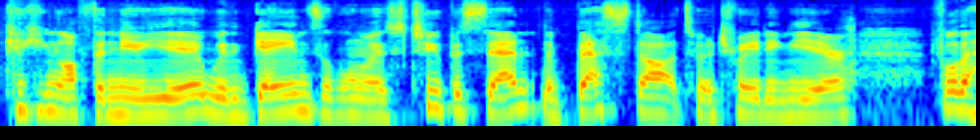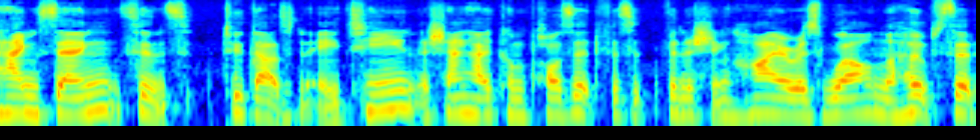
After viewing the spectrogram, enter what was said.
kicking off the new year with gains of almost 2%, the best start to a trading year for the Hang Seng since 2018. The Shanghai Composite finishing higher as well, in the hopes that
